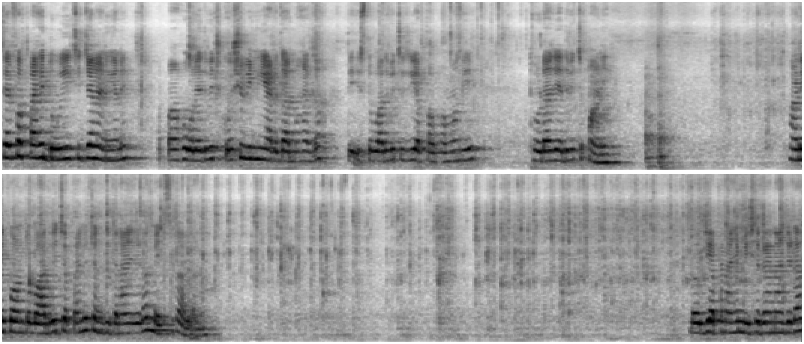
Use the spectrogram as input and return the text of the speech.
ਸਿਰਫ ਆਪਾਂ ਇਹ ਦੋ ਹੀ ਚੀਜ਼ਾਂ ਲੈਣੀਆਂ ਨੇ। ਆਪਾਂ ਹੋਰ ਇਹਦੇ ਵਿੱਚ ਕੁਝ ਵੀ ਨਹੀਂ ਐਡ ਕਰਨਾ ਹੈਗਾ। ਤੇ ਇਸ ਤੋਂ ਬਾਅਦ ਵਿੱਚ ਜੀ ਆਪਾਂ ਪਾਵਾਂਗੇ ਥੋੜਾ ਜਿਹਾ ਇਹਦੇ ਵਿੱਚ ਪਾਣੀ। ਪਾਣੀ ਪਾਉਣ ਤੋਂ ਬਾਅਦ ਵਿੱਚ ਆਪਾਂ ਇਹਨੂੰ ਚੰਗੀ ਤਰ੍ਹਾਂ ਜਿਹੜਾ ਮਿਕਸ ਕਰ ਲੈਣਾ। ਲਓ ਜੀ, ਆਪਣਾ ਇਹ ਮਿਸ਼ਰਣ ਆ ਜਿਹੜਾ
